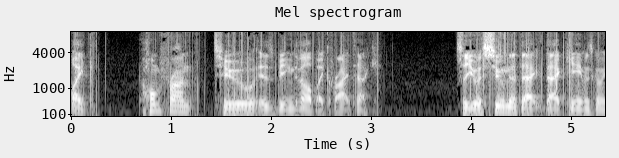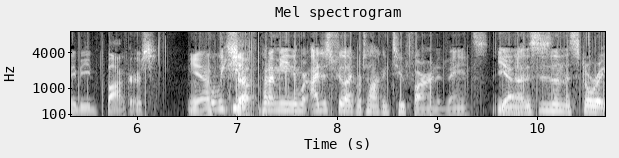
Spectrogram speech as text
like Homefront Two is being developed by Crytek, so you assume that that, that game is going to be bonkers. You know. But we keep, so, but I mean, we're, I just feel like we're talking too far in advance. You Yeah. know, this isn't the story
